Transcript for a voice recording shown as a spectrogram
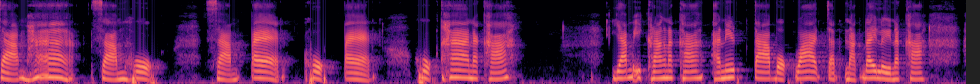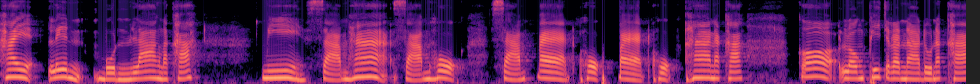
3 5 3 6 3 8 6 8 6 5 นะคะ ย้ำอีกครั้งนะคะ อันนี้ตาบอกว่าจัดหนักได้เลยนะคะ ให้เล่นบนล่างนะคะ มี 3 5 3 6 3 8 6 8 6 5 นะคะ ก็ลองพิจารณาดูนะคะ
